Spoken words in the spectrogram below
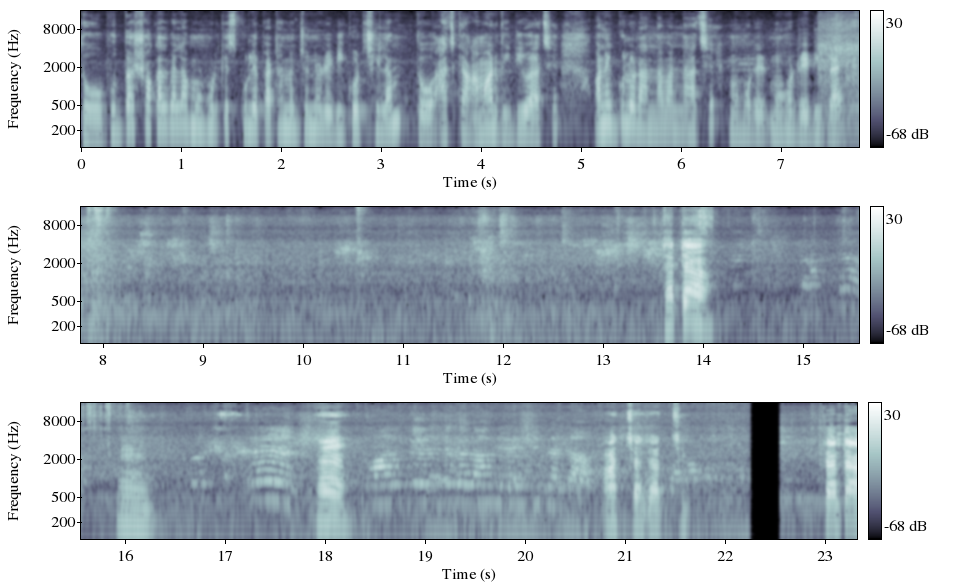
তো বুধবার সকালবেলা মোহরকে স্কুলে পাঠানোর জন্য রেডি করছিলাম। তো আজকে আমার ভিডিও আছে, অনেকগুলো রান্নাবান্না আছে, মোহরের, মোহর রেডি প্রায়। টাটা। হুম। হ্যাঁ। আচ্ছা যাচ্ছি। টাটা।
